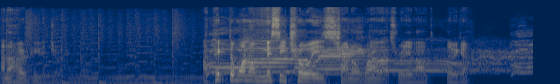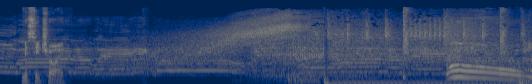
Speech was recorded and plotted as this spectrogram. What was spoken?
and I hope you enjoy. I picked the one on Missy Choi's channel. Wow, that's really loud. There we go. Missy Choi. Ooh.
